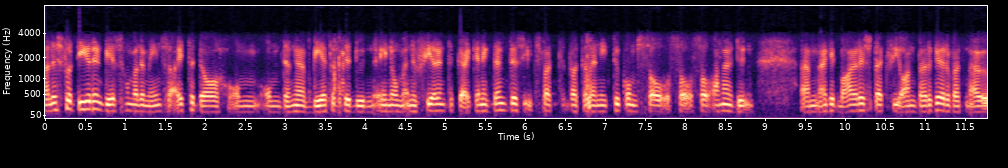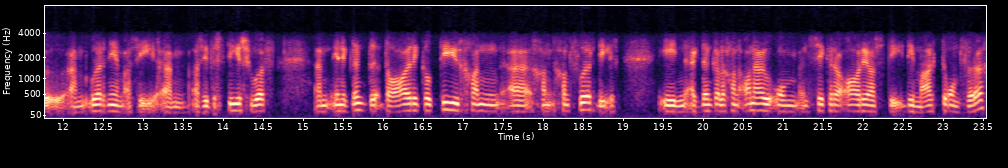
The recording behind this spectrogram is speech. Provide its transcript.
hulle is voortdurend besig om hulle mense uit te daag om om dinge beter te doen en om innoverend te kyk en ek dink dis iets wat wat hulle in die toekoms sal sal sal aanhou doen. Ehm um, ek het baie respek vir Johan Burger wat nou ehm um, oorneem as die ehm um, as die bestuurshoof. Ehm um, en ek dink daai kultuur gaan uh, gaan gaan voortduur en ek dink hulle gaan aanhou om in sekere areas die die mark te ontwrig.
